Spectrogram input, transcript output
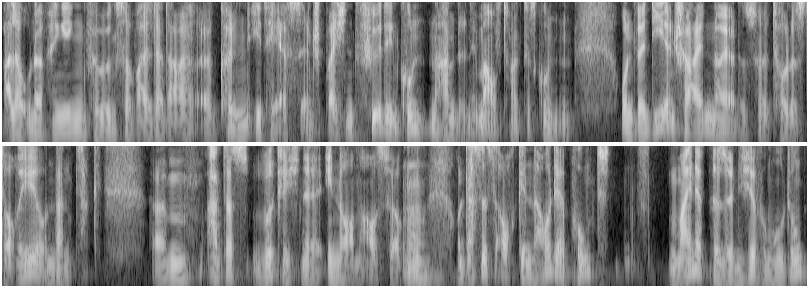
aller unabhängigen Vermögensverwalter da äh, können ETFs entsprechend für den Kunden handeln, im Auftrag des Kunden. Und wenn die entscheiden, naja, das ist eine tolle Story und dann zack, ähm, hat das wirklich eine enorme Auswirkung. Mhm. Und das ist auch genau der Punkt, meine persönliche Vermutung,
